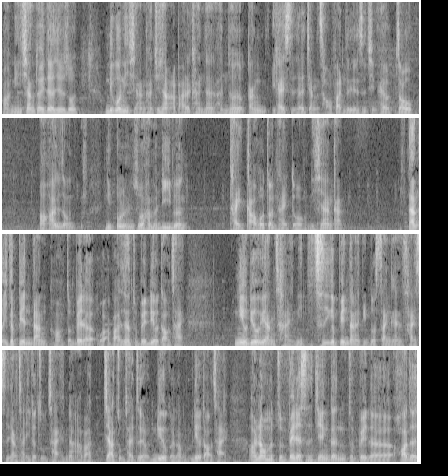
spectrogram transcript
啊，你相对的就是说，如果你想想看，就像阿爸在看他很多刚一开始在讲的炒饭这件事情，还有粥哦，还有这种，你不能说他们利润太高或赚太多。你想想看，当一个便当哦，准备了我阿爸现在准备六道菜，你有六样菜，你吃一个便当也顶多三个菜、四样菜、一个主菜，那好吧加主菜只有六个东六道菜啊，那我们准备的时间跟准备的花的。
